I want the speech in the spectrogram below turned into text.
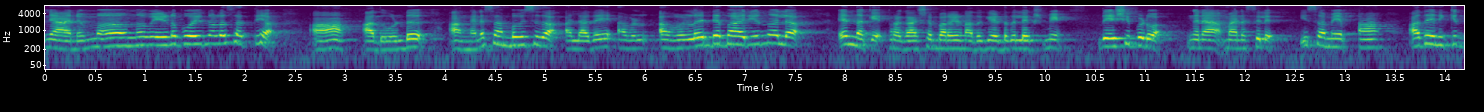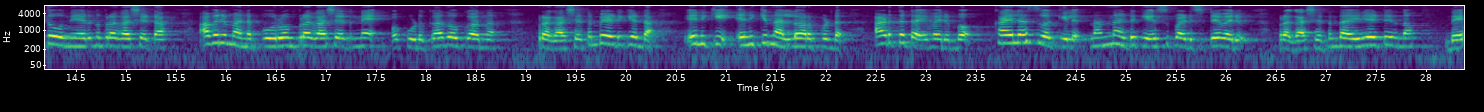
ഞാനും ഒന്ന് വീണു പോയി എന്നുള്ള സത്യ ആ അതുകൊണ്ട് അങ്ങനെ സംഭവിച്ചതാ. അല്ലാതെ അവൾ അവൾ എന്റെ ഭാര്യയൊന്നുമല്ല. എന്നൊക്കെ പ്രകാശം പറയണം. അത് കേട്ടത് ലക്ഷ്മി ദേഷ്യപ്പെടുക ഇങ്ങനെ മനസ്സിൽ ഈ സമയം ആ അതെനിക്ക് തോന്നിയായിരുന്നു പ്രകാശേട്ടാ. അവർ മനഃപൂർവം പ്രകാശേട്ടനെ കൊടുക്കാൻ നോക്കുകയെന്ന് പ്രകാശേട്ടൻ പേടിക്കണ്ട. എനിക്ക് എനിക്ക് നല്ല ഉറപ്പുണ്ട്. അടുത്ത ടൈം വരുമ്പോൾ കൈലാസ് വക്കീൽ നന്നായിട്ട് കേസ് പഠിച്ചിട്ടേ വരൂ. പ്രകാശേട്ടൻ ധൈര്യമായിട്ടിരുന്നോ? ദേ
